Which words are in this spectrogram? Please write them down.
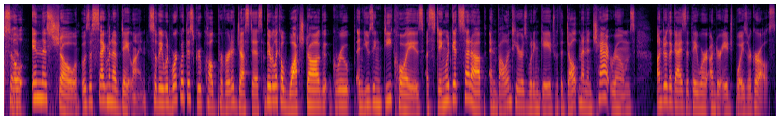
So in this show, it was a segment of Dateline. So they would work with this group called Perverted Justice. They were like a watchdog group, and using decoys, a sting would get set up, and volunteers would engage with adult men in chat rooms under the guise that they were underage boys or girls.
